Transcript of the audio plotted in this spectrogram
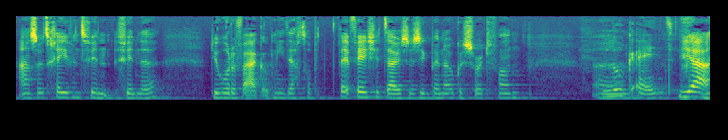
aanstootgevend vin, vinden, die horen vaak ook niet echt op het feestje thuis. Dus ik ben ook een soort van. Uh, Look eend. Ja.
